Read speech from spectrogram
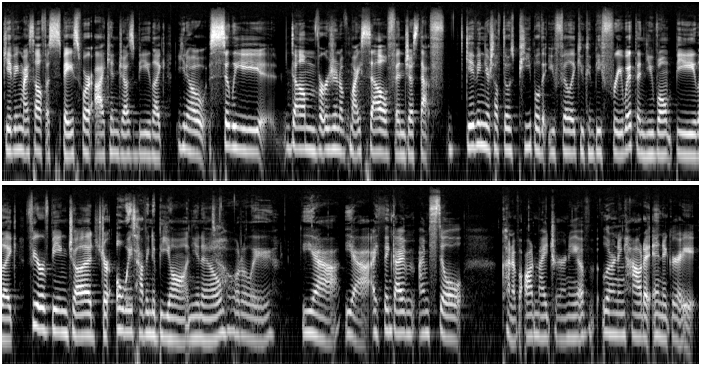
giving myself a space where I can just be like, you know, silly, dumb version of myself and just that f- giving yourself those people that you feel like you can be free with and you won't be like fear of being judged or always having to be on, you know? Totally. Yeah, yeah. I think I'm I'm still kind of on my journey of learning how to integrate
